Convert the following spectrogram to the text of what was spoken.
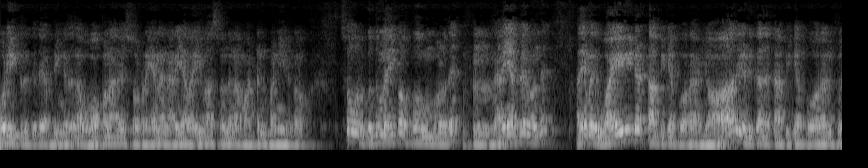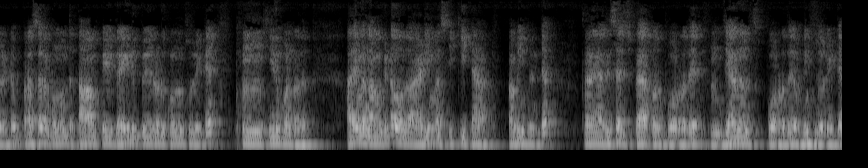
ஓடிட்டு இருக்குது அப்படிங்கிறது நான் ஓப்பனாகவே சொல்கிறேன் ஏன்னா நிறைய வைவாஸ் வந்து நம்ம அட்டன் பண்ணியிருக்கிறோம். ஸோ ஒரு குத்துமதிப்பாக போகும்பொழுது நிறைய பேர் வந்து அதே மாதிரி வைடர் டாப்பிக்காக போகிறேன் யாரும் எடுக்காத டாப்பிக்காக போகிறேன்னு சொல்லிட்டு ப்ரெஷர் பண்ணணும் இந்த தான் பேர் கைடு பேர் எடுக்கணும்னு சொல்லிட்டு இது பண்ணுறது அதே மாதிரி நம்மக்கிட்ட ஒரு அடிமை சிக்கிட்டேன் அப்படின்னு சொல்லிட்டு ரிசர்ச் பேப்பர் போடுறது ஜேர்னல்ஸ் போடுறது அப்படின்னு சொல்லிட்டு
